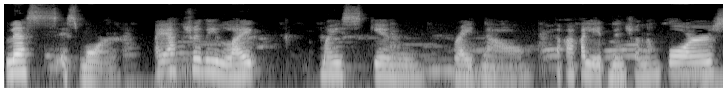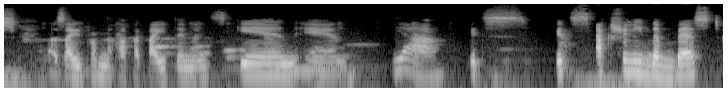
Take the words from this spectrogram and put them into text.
less is more. I actually like my skin right now. Nakakaliit din siya ng pores, aside from nakaka-tighten ng skin, and yeah, it's it's actually the best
